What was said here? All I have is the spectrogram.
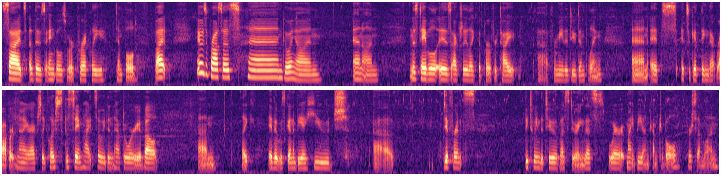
sides of those angles were correctly dimpled. But it was a process and going on and on. And this table is actually like the perfect height uh, for me to do dimpling. And it's it's a good thing that Robert and I are actually close to the same height, so we didn't have to worry about um, like if it was going to be a huge uh, difference between the two of us doing this, where it might be uncomfortable for someone.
